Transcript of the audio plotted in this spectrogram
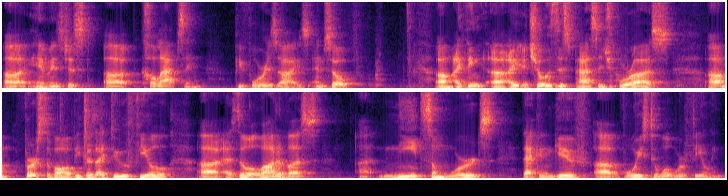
uh, him is just uh, collapsing before his eyes. And so um, I think uh, I chose this passage for us, um, first of all, because I do feel uh, as though a lot of us uh, need some words that can give uh, voice to what we're feeling.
